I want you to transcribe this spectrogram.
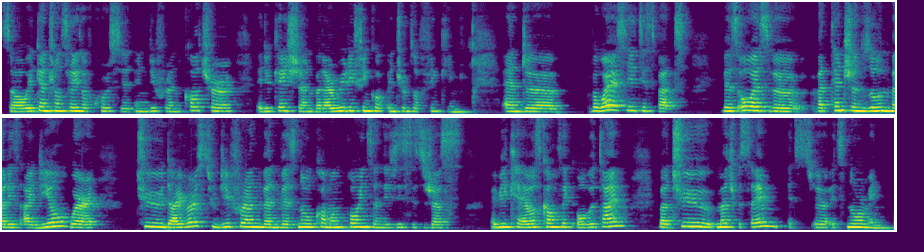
So it can translate of course in different culture education but i really think of in terms of thinking. And uh, the way i see it is that there's always the that tension zone that is ideal where too diverse, too different, then there's no common points, and this is just maybe chaos, conflict the time. But too much the same, it's uh, it's norming.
